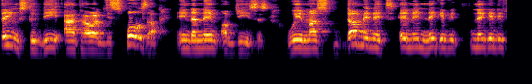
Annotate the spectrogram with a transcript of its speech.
things to be at our disposal in the name of Jesus. We must dominate any negative, negative,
